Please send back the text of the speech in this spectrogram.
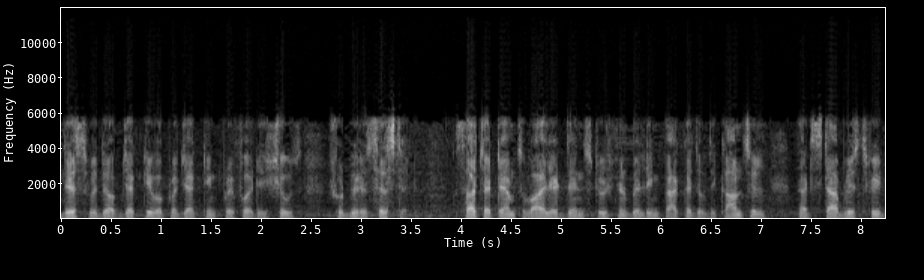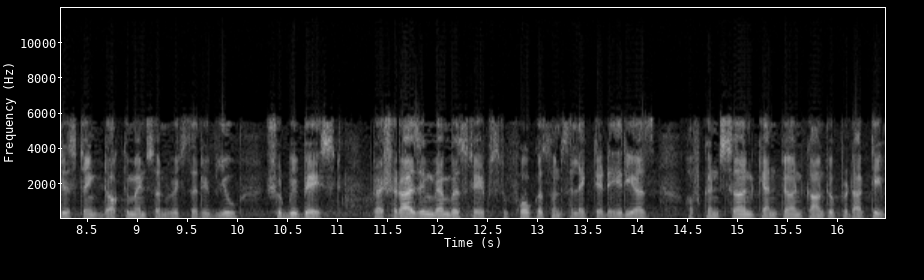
this with the objective of projecting preferred issues should be resisted. Such attempts violate the institutional building package of the Council that established three distinct documents on which the review should be based. Pressurizing member states to focus on selected areas of concern can turn counterproductive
